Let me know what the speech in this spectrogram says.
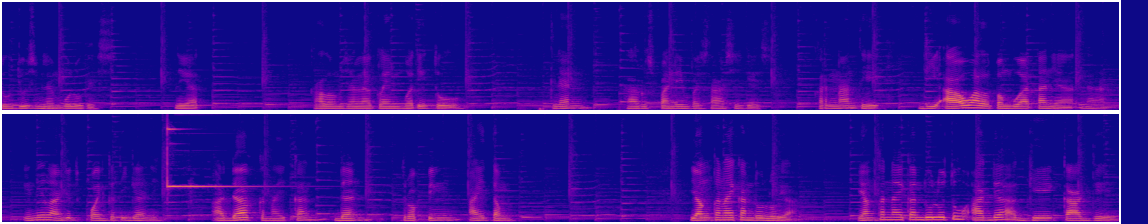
tujuh sembilan puluh guys. Lihat. Kalau misalnya kalian buat itu kalian harus pandai investasi guys. Karena nanti di awal pembuatannya. Nah, ini lanjut poin ketiga nih. Ada kenaikan dan dropping item. Yang kenaikan dulu ya. Yang kenaikan dulu tuh ada GKG,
